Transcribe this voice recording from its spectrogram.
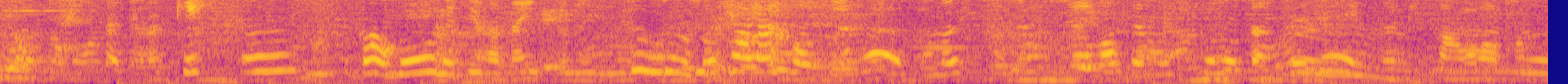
だから結婚がゴールではないじゃないですか。そうそうそこから先もこの人の幸せも含めた上で、ザミさんはこう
